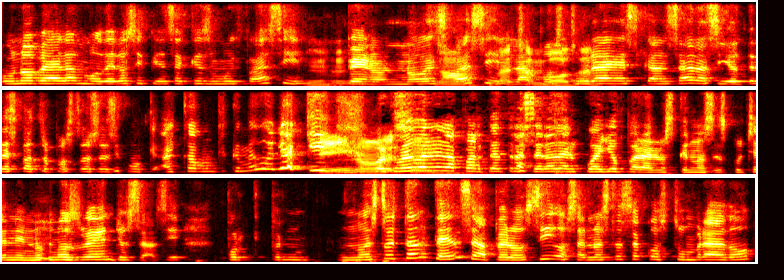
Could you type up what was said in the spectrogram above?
uno ve a las modelos y piensa que es muy fácil, pero no es fácil. La postura es cansada. Si yo tres, cuatro posturas así como que, ay cabrón, ¿por qué me duele aquí? porque me duele la parte trasera del cuello para los que nos escuchan y no nos ven? Yo sé, así, porque no estoy tan tensa, pero sí, o sea, no estás acostumbrado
